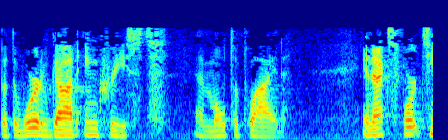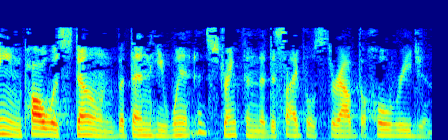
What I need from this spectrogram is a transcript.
but the word of God increased and multiplied. In Acts 14, Paul was stoned, but then he went and strengthened the disciples throughout the whole region.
